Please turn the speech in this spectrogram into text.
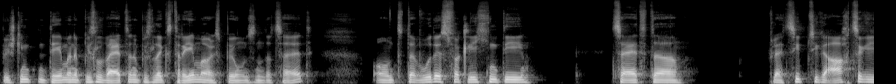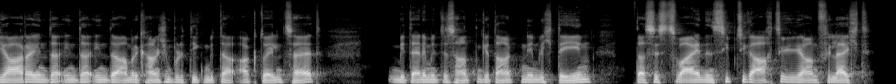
bestimmten Themen ein bisschen weiter und ein bisschen extremer als bei uns in der Zeit. Und da wurde es verglichen, die Zeit der vielleicht 70er, 80er Jahre in der, in der, in der amerikanischen Politik mit der aktuellen Zeit, mit einem interessanten Gedanken, nämlich dem, dass es zwar in den 70er, 80er Jahren vielleicht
